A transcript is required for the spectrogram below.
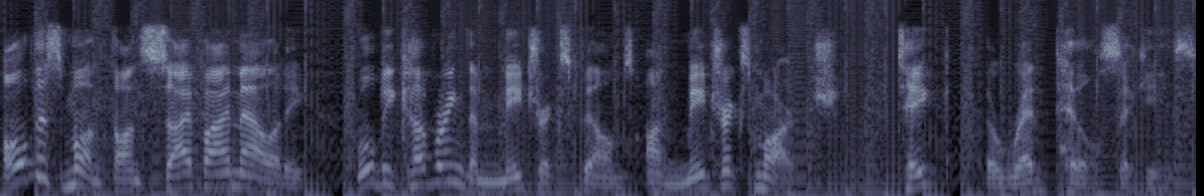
All this month on Sci Fi Malady, we'll be covering the Matrix films on Matrix March. Take the red pill, sickies.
